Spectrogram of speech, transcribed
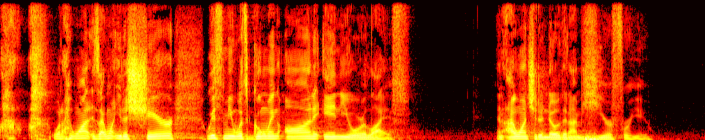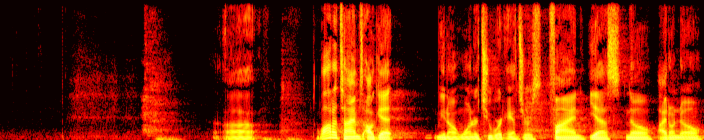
what I want is I want you to share with me what's going on in your life. And I want you to know that I'm here for you. Uh, a lot of times I'll get, you know, one or two word answers. Fine, yes, no, I don't know.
